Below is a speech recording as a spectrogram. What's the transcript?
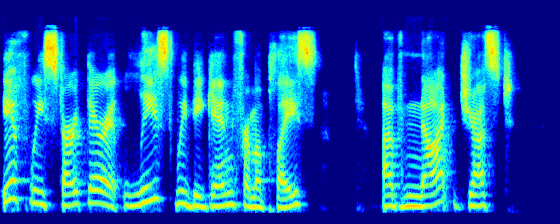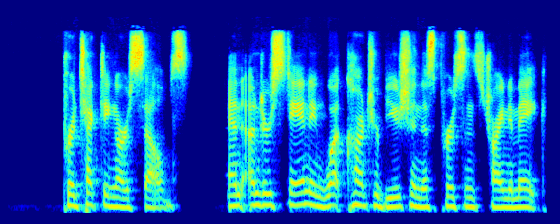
if we start there, at least we begin from a place of not just protecting ourselves and understanding what contribution this person's trying to make.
